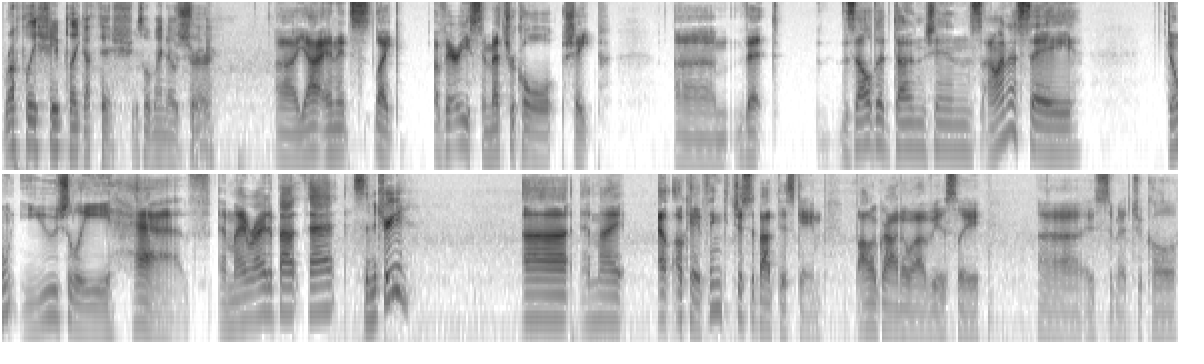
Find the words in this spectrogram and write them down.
roughly shaped like a fish, is what my notes Sure. say. Uh, yeah, and it's like a very symmetrical shape um, that Zelda dungeons, I want to say, don't usually have. Am I right about that? Symmetry? Uh, am I? oh, Okay, think just about this game. Bottle Grotto obviously uh, is symmetrical.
